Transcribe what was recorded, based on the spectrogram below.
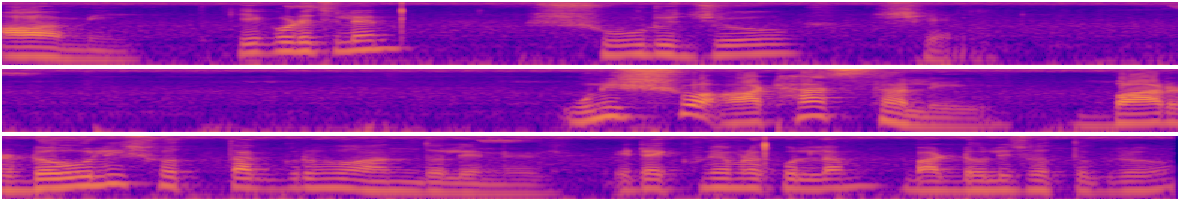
আর্মি। কে করেছিলেন? সূর্য সেন। উনিশশো আঠাশ সালে বারডৌলি সত্যাগ্রহ আন্দোলনের, এটা এক্ষুনি আমরা করলাম, বারডৌলি সত্যাগ্রহ,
